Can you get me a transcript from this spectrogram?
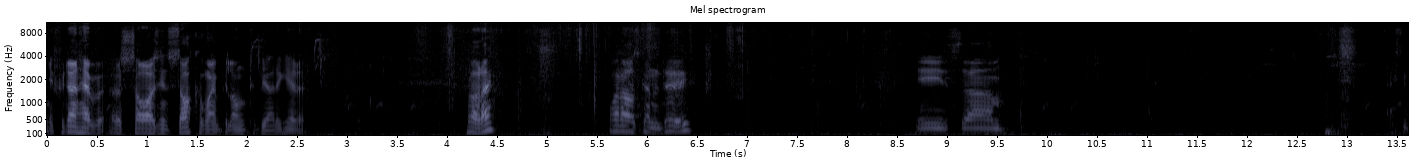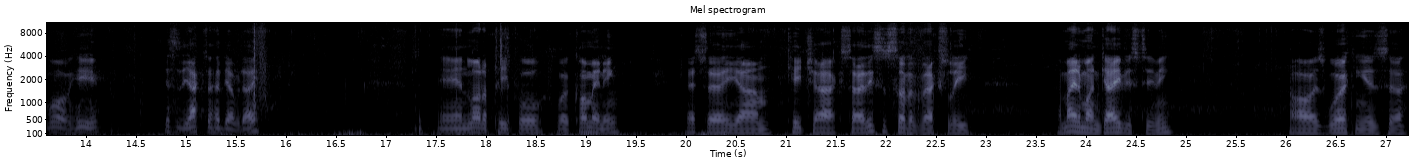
if we don't have a, a, size in stock, it won't be long to be able to get it. Righto. What I was going to do is, um, actually while we're here, this is the axe I had the other day. And a lot of people were commenting that's a um, Keech axe. So this is sort of actually, a mate of mine gave this to me. I was working as a,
